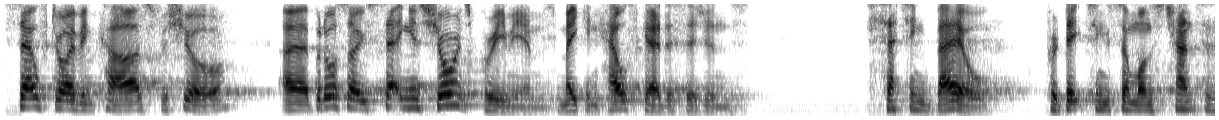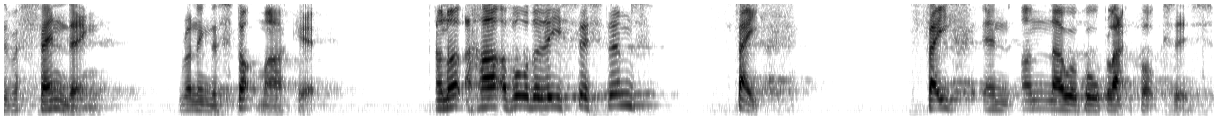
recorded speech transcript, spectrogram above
Self-driving cars, for sure, uh, but also setting insurance premiums, making healthcare decisions, setting bail, predicting someone's chances of offending, running the stock market. And at the heart of all of these systems, faith. Faith in unknowable black boxes.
